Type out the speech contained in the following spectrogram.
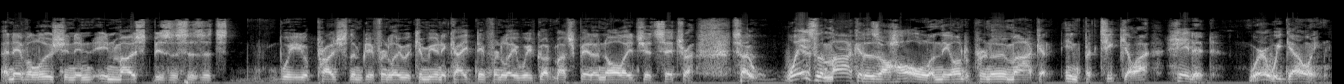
an evolution in, in most businesses. It's we approach them differently, we communicate differently, we've got much better knowledge, etc. So, where's the market as a whole and the entrepreneur market in particular headed? Where are we going?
